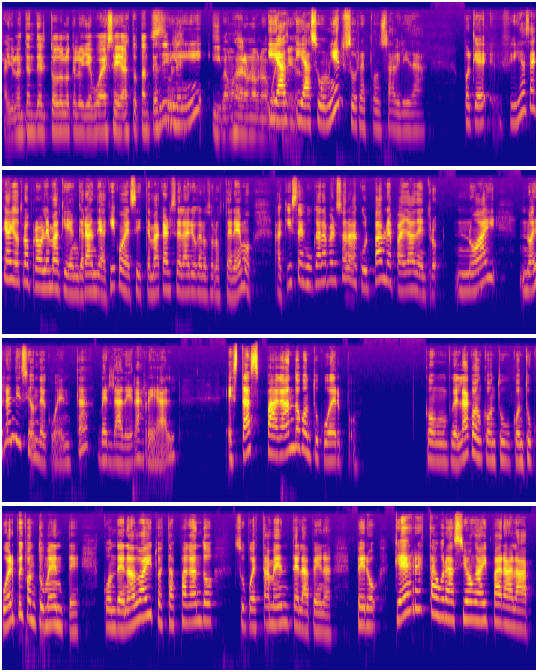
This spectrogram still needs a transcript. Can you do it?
ayúdenlo a entender todo lo que lo llevó a ese acto tan terrible Sí. y vamos a darle una nueva y, a- oportunidad. y asumir su responsabilidad. Porque fíjese que hay otro problema aquí en grande, aquí con el sistema carcelario que nosotros tenemos. Aquí se juzga a la persona culpable para allá adentro. No hay, no hay rendición de cuentas verdadera, real. Estás pagando con tu cuerpo, con, ¿verdad? Con, con tu, con tu cuerpo y con tu mente. Condenado ahí, tú estás pagando supuestamente la pena. Pero, ¿qué restauración hay para la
